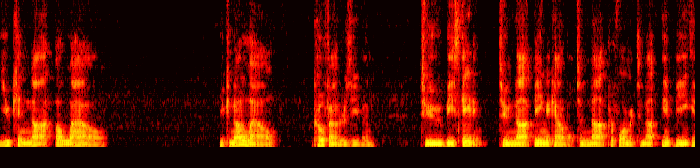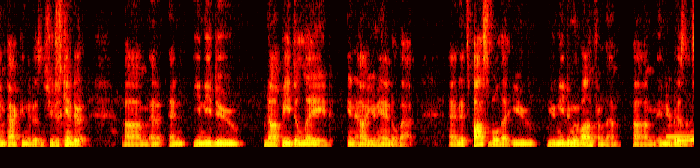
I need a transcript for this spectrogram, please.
you cannot allow you cannot allow co-founders even to be skating to not being accountable to not performing to not be impacting the business. You just can't do it. Um, and and you need to not be delayed in how you handle that. And it's possible that you you need to move on from them um, in your business.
